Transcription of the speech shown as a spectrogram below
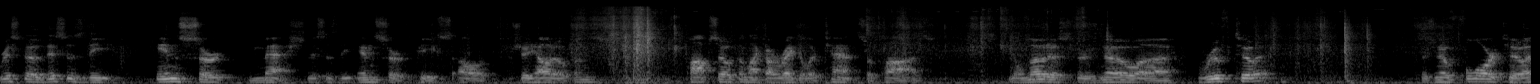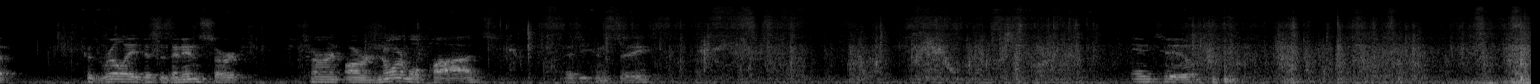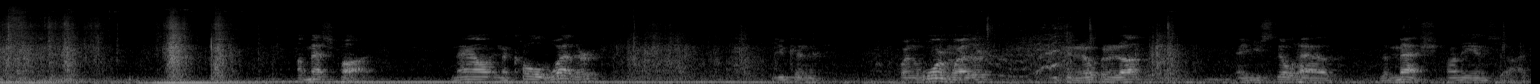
Risto, this is the insert mesh. This is the insert piece. I'll show you how it opens. Pops open like our regular tents or pods. You'll notice there's no uh, roof to it. There's no floor to it because really this is an insert to turn our normal pods, as you can see, into mesh pod. Now in the cold weather, you can, or in the warm weather, you can open it up and you still have the mesh on the inside.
